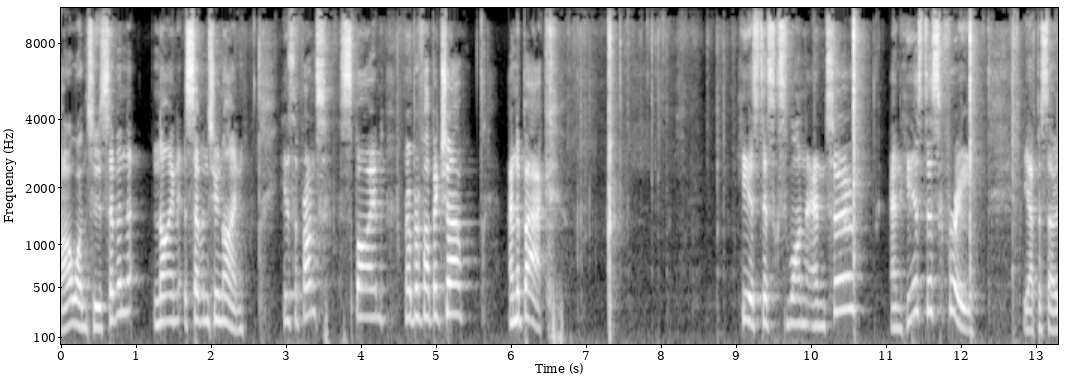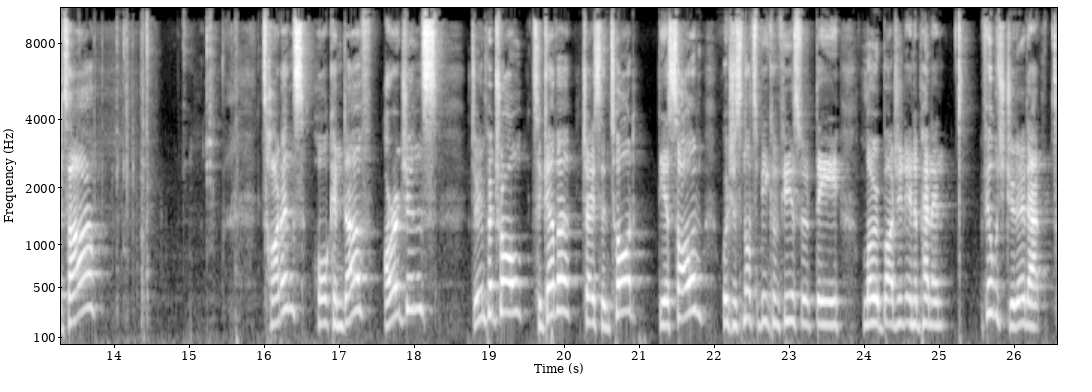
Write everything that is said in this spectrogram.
R12797929. Here's the front, spine, no profile picture, and the back. Here's discs 1 and 2, and here's disc 3. The episodes are Titans, Hawk and Dove, Origins, Doom Patrol, Together, Jason Todd, The Asylum, which is not to be confused with the low budget independent film studio that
